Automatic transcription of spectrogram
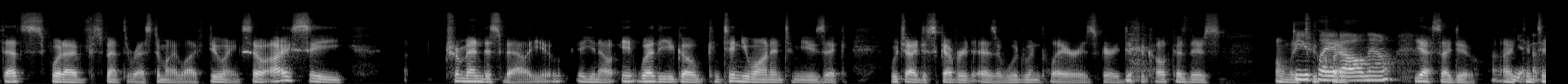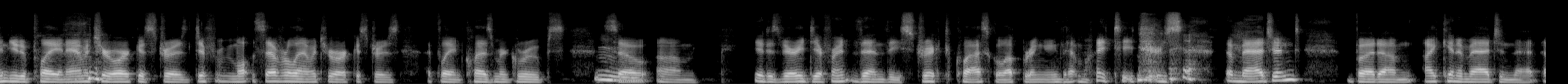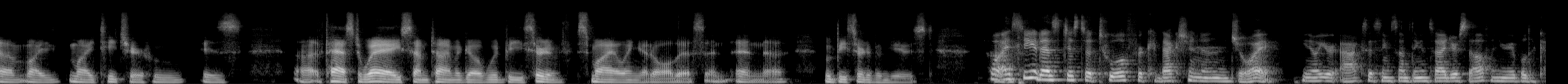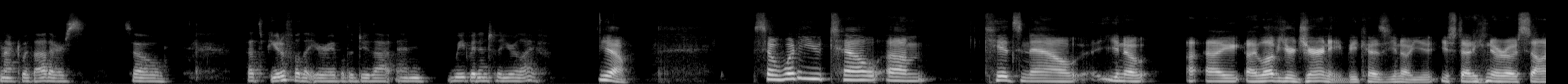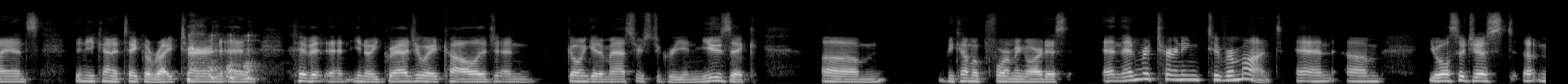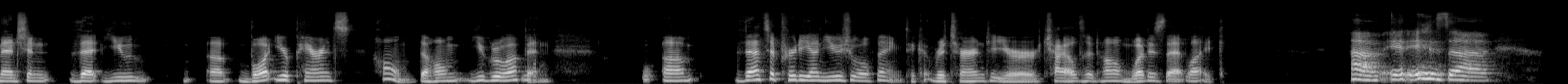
That's what I've spent the rest of my life doing. So I see tremendous value, you know, it, whether you go continue on into music which I discovered as a woodwind player is very difficult because there's only. Do you play it all now? Yes, I do. I yeah, continue okay. to play in amateur orchestras, different several amateur orchestras. I play in klezmer groups, mm. so um, it is very different than the strict classical upbringing that my teachers imagined. But um, I can imagine that uh, my my teacher, who is uh, passed away some time ago would be sort of smiling at all this and and uh, would be sort of amused. Well, um, I see it as just a tool for connection and joy. You know, you're accessing something inside yourself and you're able to connect with others. So that's beautiful that you're able to do that and weave it into your life. Yeah. So, what do you tell um, kids now? You know, I, I love your journey because you know you you study neuroscience, then you kind of take a right turn and pivot, and you know you graduate college and go and get a master's degree in music, um, become a performing artist, and then returning to Vermont. And um, you also just uh, mentioned that you uh, bought your parents' home, the home you grew up yeah. in. Um, that's a pretty unusual thing to return to your childhood home. What is that like? Um, it is. Uh,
